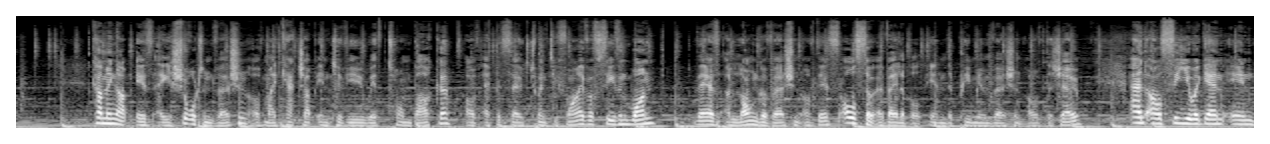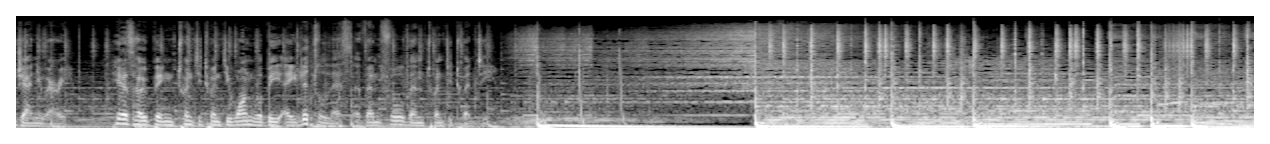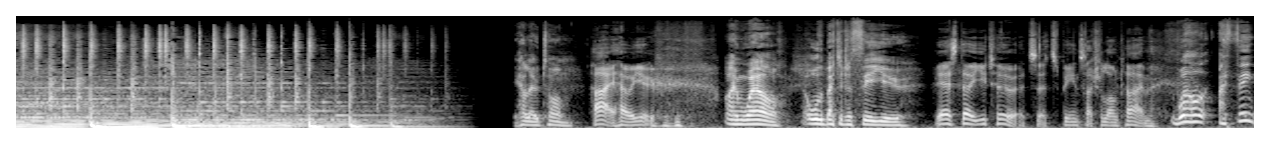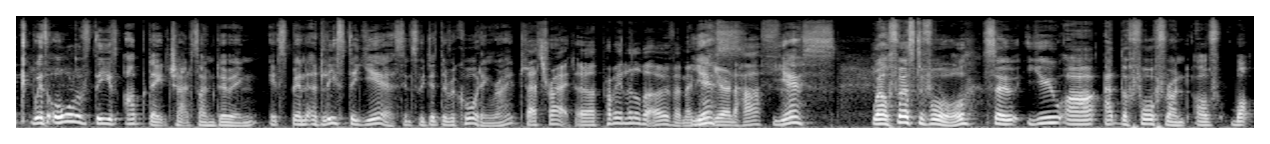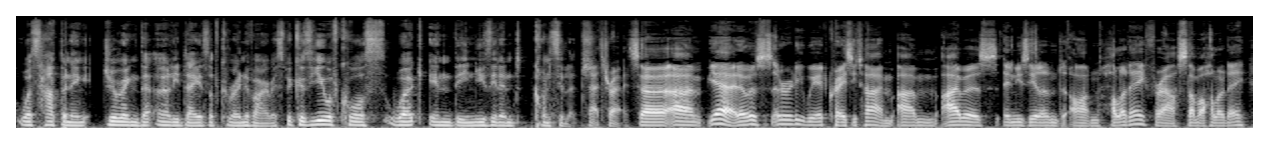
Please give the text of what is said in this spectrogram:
Coming up is a shortened version of my catch up interview with Tom Barker of episode 25 of season 1. There's a longer version of this also available in the premium version of the show. And I'll see you again in January. Here's hoping 2021 will be a little less eventful than 2020. Hello, Tom. Hi, how are you? I'm well. All the better to see you yes, no, you too. It's it's been such a long time. Well, I think with all of these update chats I'm doing, it's been at least a year since we did the recording, right? That's right. Uh, probably a little bit over, maybe yes. a year and a half. Yes. Well, first of all, so you are at the forefront of what was happening during the early days of coronavirus because you, of course, work in the New Zealand consulate. That's right. So, um, yeah, it was a really weird, crazy time. Um, I was in New Zealand on holiday for our summer holiday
